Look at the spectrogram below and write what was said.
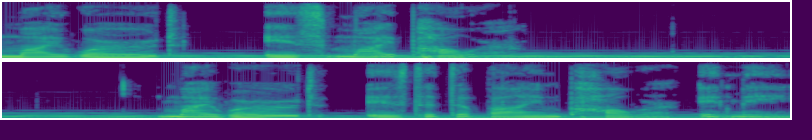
My word is my power. My word is the divine power in me,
